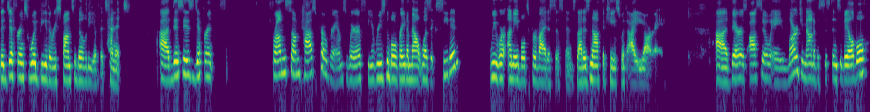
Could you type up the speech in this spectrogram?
The difference would be the responsibility of the tenant. Uh, this is different from some past programs where if the reasonable rate amount was exceeded, we were unable to provide assistance. That is not the case with IERA. Uh, there is also a large amount of assistance available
